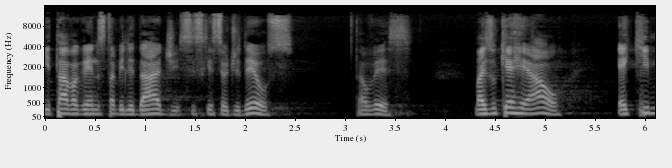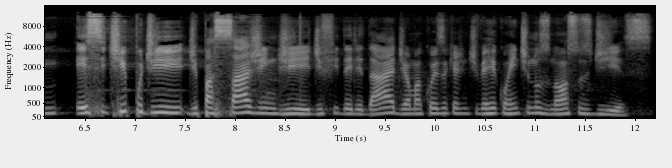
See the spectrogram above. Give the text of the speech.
e estava ganhando estabilidade, se esqueceu de Deus? Talvez. Mas o que é real é que esse tipo de, de passagem de, de fidelidade é uma coisa que a gente vê recorrente nos nossos dias.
